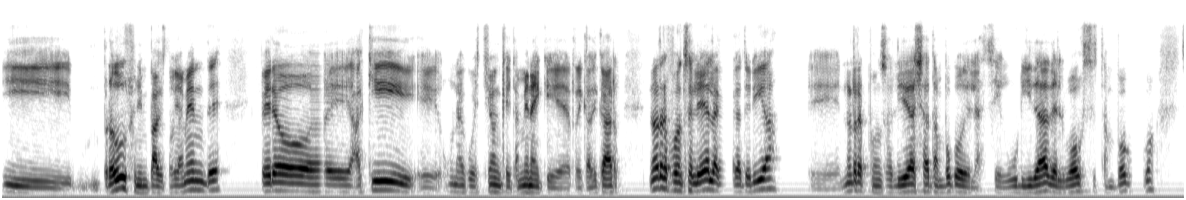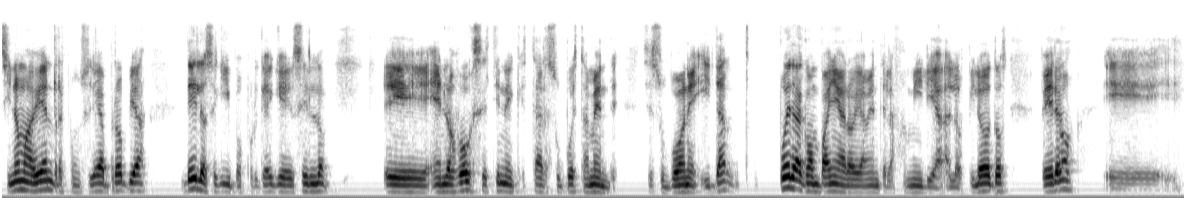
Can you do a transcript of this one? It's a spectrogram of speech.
y produce un impacto, obviamente, pero eh, aquí eh, una cuestión que también hay que recalcar, no es responsabilidad de la categoría, eh, no es responsabilidad ya tampoco de la seguridad del box tampoco, sino más bien responsabilidad propia de los equipos, porque hay que decirlo en los boxes tiene que estar supuestamente, se supone, y puede acompañar obviamente la familia a los pilotos, pero eh,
